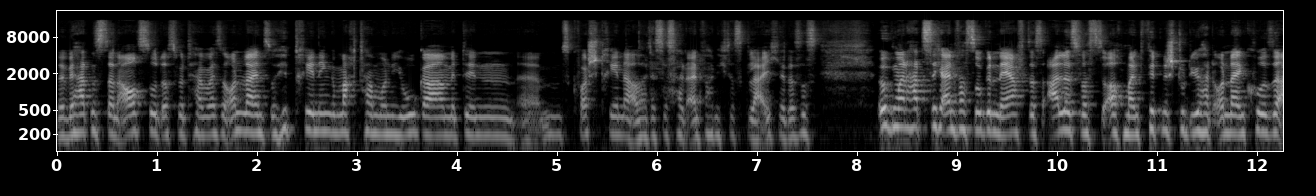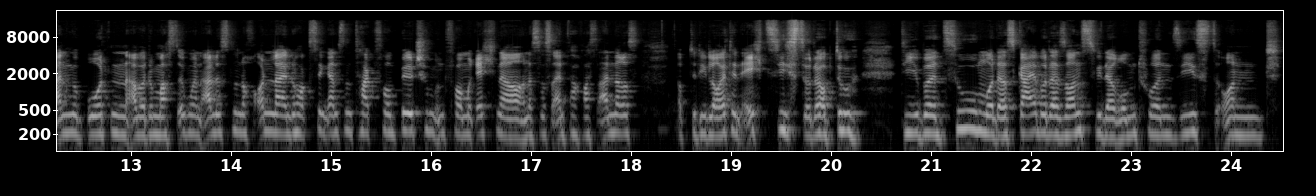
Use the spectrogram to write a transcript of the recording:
Wir hatten es dann auch so, dass wir teilweise online so Hit-Training gemacht haben und Yoga mit den ähm, Squash-Trainer, aber das ist halt einfach nicht das Gleiche. Das ist, irgendwann hat es sich einfach so genervt, dass alles, was du auch mein Fitnessstudio hat Online-Kurse angeboten, aber du machst irgendwann alles nur noch online, du hockst den ganzen Tag vorm Bildschirm und vorm Rechner und es ist einfach was anderes, ob du die Leute in echt siehst oder ob du die über Zoom oder Skype oder sonst wieder rumtouren siehst und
